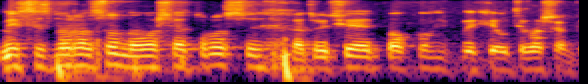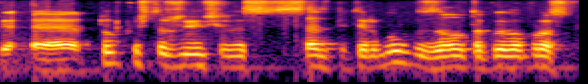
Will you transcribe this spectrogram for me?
Вместе с Баранцом на ваши отросы отвечает полковник Михаил Тимошенко. Э, только что женщина из Санкт-Петербурга задала такой вопрос.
